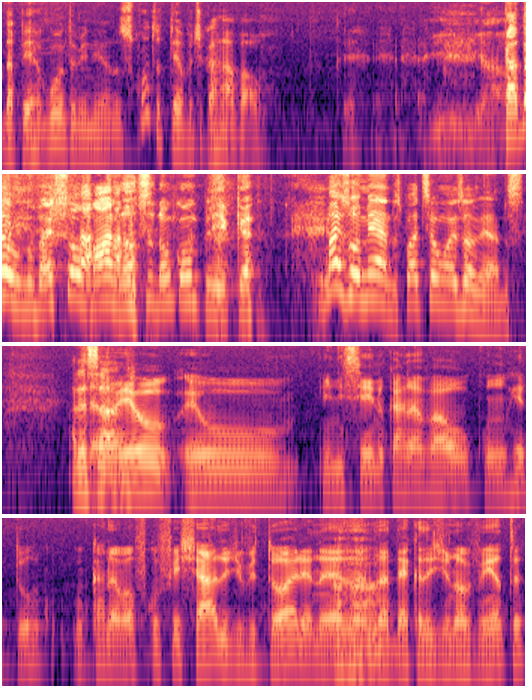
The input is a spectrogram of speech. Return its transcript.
da pergunta, meninos, quanto tempo de carnaval? Cada um, não vai somar não, senão complica. Mais ou menos, pode ser um mais ou menos. Não, Alessandro. eu, eu iniciei no carnaval com um retorno. O carnaval ficou fechado de Vitória, né? Na, Aham. na década de 90.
